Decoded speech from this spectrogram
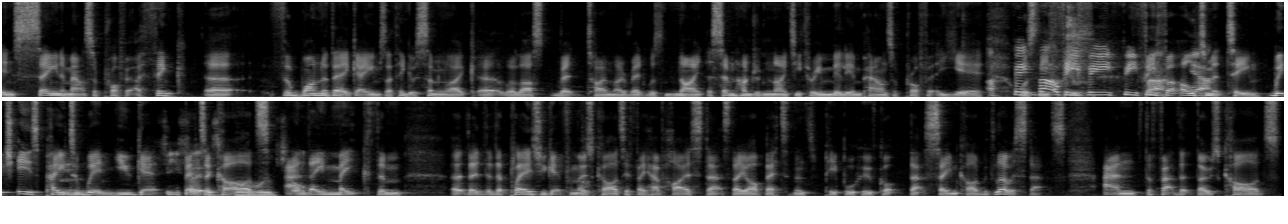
insane amounts of profit, I think. Uh, for one of their games, I think it was something like uh, the last read, time I read was nine, uh, 793 million pounds of profit a year. I think was that'll the be the FIFA. FIFA yeah. Ultimate Team, which is pay to win. You get FIFA better cards, brutal. and they make them. Uh, the, the the players you get from those cards, if they have higher stats, they are better than people who've got that same card with lower stats. And the fact that those cards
